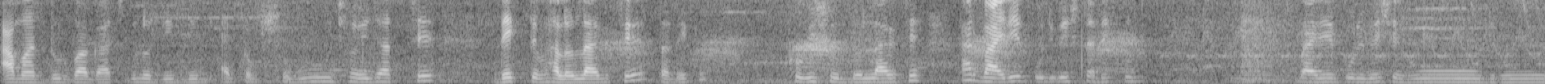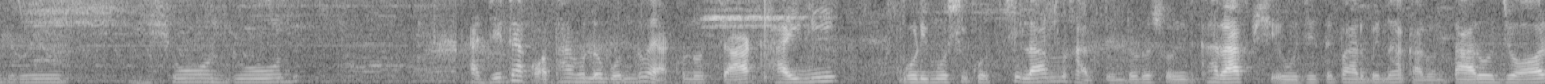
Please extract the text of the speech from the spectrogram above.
আমার দুর্বা গাছগুলো দিন দিন একদম সবুজ হয়ে যাচ্ছে। দেখতে ভালো লাগছে। তা দেখুন, খুবই সুন্দর লাগছে। আর বাইরের পরিবেশটা দেখুন। বাইরের পরিবেশে রোদ রোদ রোদ, ভীষণ রোদ। আর যেটা কথা হলো, বন্ধু এখনও চা খাইনি। গড়িমসি করছিলাম। হাজব্যান্ডেরও শরীর খারাপ, সেও যেতে পারবে না, কারণ তারও জ্বর।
